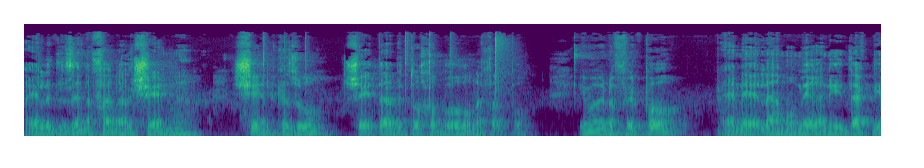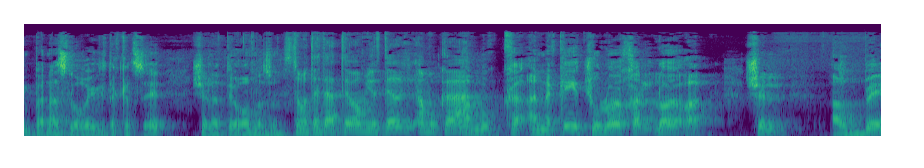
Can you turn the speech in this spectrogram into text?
הילד הזה נפל על שן, שן כזו, שהייתה בתוך הבור, הוא נפל פה. אם הוא היה נופל פה, היה נעלם, אומר, אני הדלקתי עם פנס, לא ראיתי את הקצה של התהום הזאת. זאת אומרת, הייתה תהום יותר עמוקה? עמוקה, ענקית, שהוא לא יוכל, לא, של הרבה,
